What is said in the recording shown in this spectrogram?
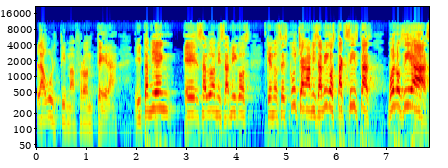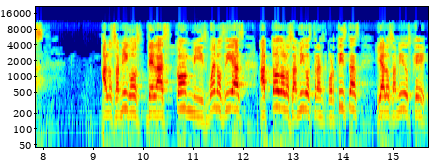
la última frontera. Y también eh, saludo a mis amigos que nos escuchan, a mis amigos taxistas. Buenos días. A los amigos de las combis. Buenos días a todos los amigos transportistas y a los amigos que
